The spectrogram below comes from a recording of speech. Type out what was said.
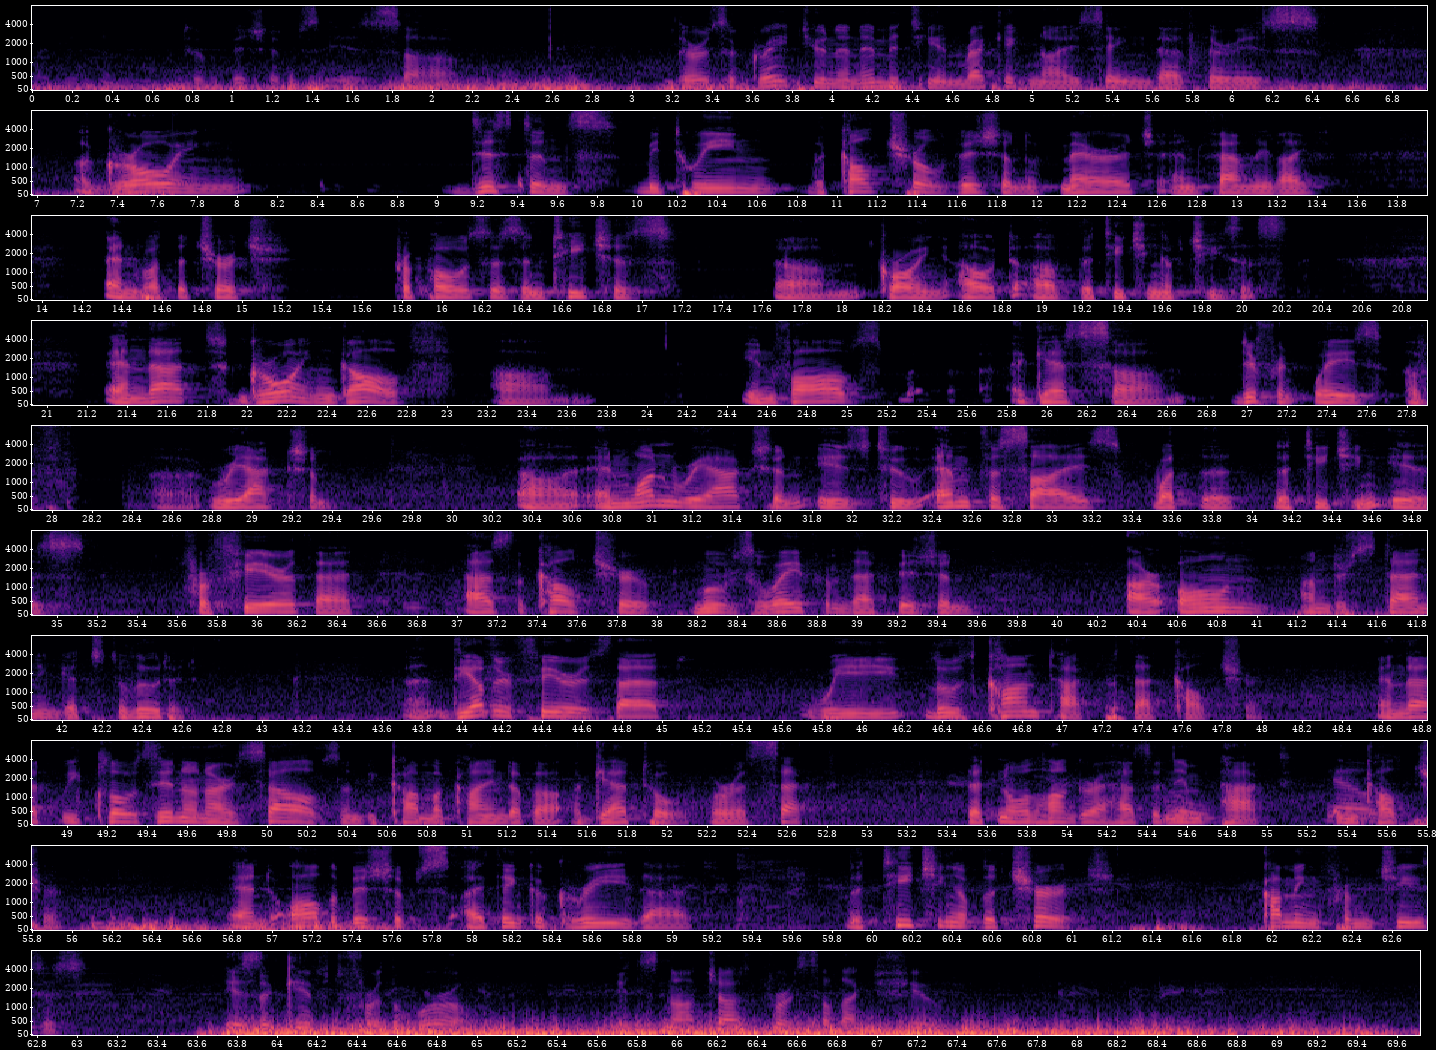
I to the bishops is um, there is a great unanimity in recognizing that there is a growing distance between the cultural vision of marriage and family life and what the church proposes and teaches um, growing out of the teaching of Jesus. And that growing gulf um, involves, I guess, um, different ways of uh, reaction. Uh, and one reaction is to emphasize what the, the teaching is, for fear that as the culture moves away from that vision, our own understanding gets diluted. Uh, the other fear is that we lose contact with that culture and that we close in on ourselves and become a kind of a, a ghetto or a sect that no longer has an impact in culture. And all the bishops, I think, agree that the teaching of the church coming from Jesus is a gift for the world. It's not just for a select few.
